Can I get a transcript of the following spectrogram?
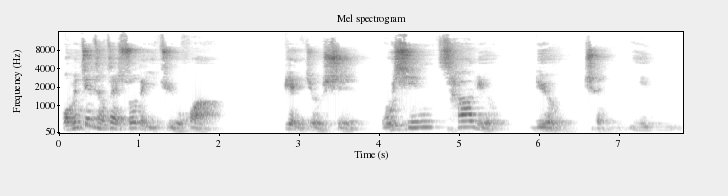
我们经常在说的一句话，便就是“无心插柳，柳”。成荫，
